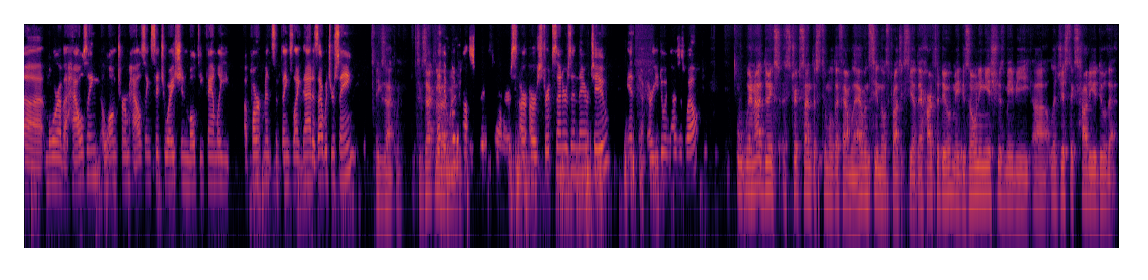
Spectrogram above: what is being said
uh, more of a housing, a long-term housing situation, multifamily apartments and things like that? Is that what you're saying? Exactly. It's exactly and that, Wendy. Centers. Are, are strip centers in there too? And are you doing those as well? We're not doing strip centers to multifamily. I haven't seen those projects yet. They're hard to do. Maybe zoning issues, maybe uh, logistics. How do you do that?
